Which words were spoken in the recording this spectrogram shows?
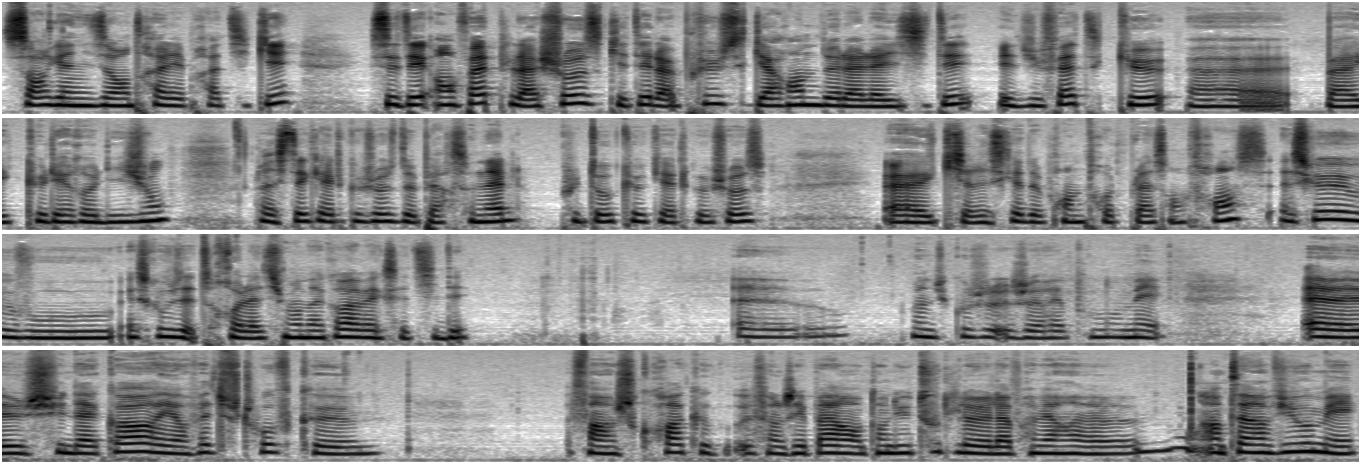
s'organiser entre elles et pratiquer, c'était en fait la chose qui était la plus garante de la laïcité et du fait que, euh, bah, que les religions restaient quelque chose de personnel plutôt que quelque chose euh, qui risquait de prendre trop de place en France. Est-ce que vous, êtes relativement d'accord avec cette idée? Euh, du coup, je, je vais répondre, mais je suis d'accord et en fait, je trouve que, enfin, je crois que, enfin, j'ai pas entendu toute la première interview, mais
